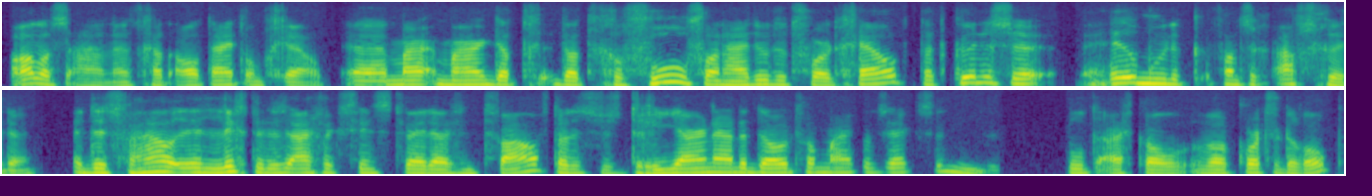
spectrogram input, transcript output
alles aan. Het gaat altijd om geld. Uh, maar maar dat, dat gevoel van hij doet het voor het geld, dat kunnen ze heel moeilijk van zich afschudden. Dit verhaal ligt er dus eigenlijk sinds 2012. Dat is dus drie jaar na de dood van Michael Jackson. Voelt eigenlijk al wel korter erop.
